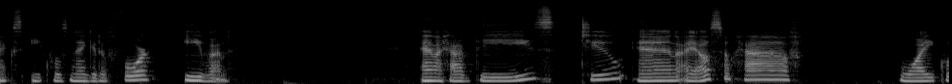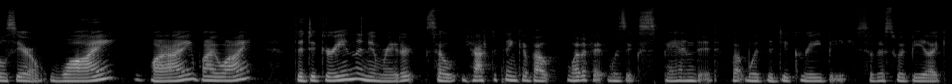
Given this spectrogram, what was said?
X equals negative 4, even. And I have these two, and I also have y equals 0. y, y, y, y, the degree in the numerator. So you have to think about what if it was expanded? What would the degree be? So this would be like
